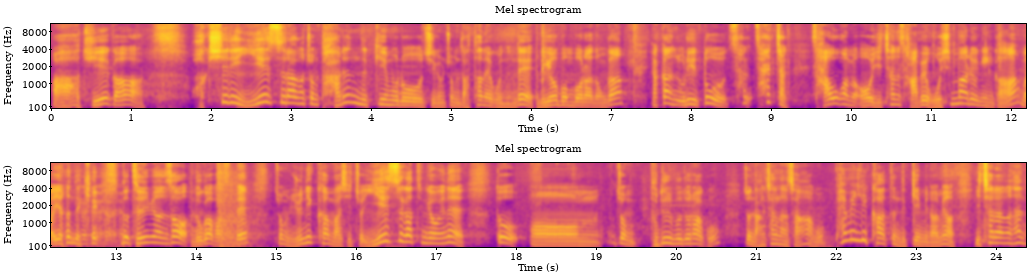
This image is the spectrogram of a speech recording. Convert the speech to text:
아, 뒤에가 확실히 ES랑은 좀 다른 느낌으로 지금 좀 나타내고 있는데 리어 범버라던가 약간 우리 또 사- 살짝 4호 가면 어 이 차는 450마력인가 막 이런 느낌도 들면서 누가 봤을 때 좀 유니크한 맛이 있죠. ES 같은 경우에는 어, 또좀 부들부들하고 좀 낭창낭창하고 패밀리카 같은 느낌이라면 이 차량은 한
